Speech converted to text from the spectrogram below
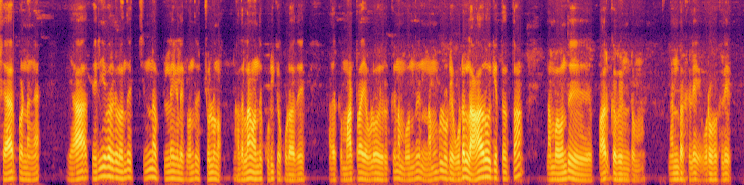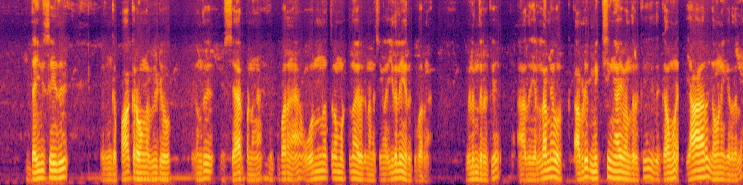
ஷேர் பண்ணுங்கள் யார் பெரியவர்கள் வந்து சின்ன பிள்ளைகளுக்கு வந்து சொல்லணும். அதெல்லாம் வந்து குடிக்கக்கூடாது. அதற்கு மாற்றாக எவ்வளோ இருக்குது நம்ம வந்து நம்மளுடைய உடல் ஆரோக்கியத்தை தான் நம்ம வந்து பார்க்க வேண்டும். நண்பர்களே உறவுகளே தயவுசெய்து இங்கே பார்க்குறவங்க வீடியோ வந்து ஷேர் பண்ணுங்கள் இப்போ பாருங்கள் ஒன்றுத்தில் மட்டும்தான் இருக்குதுன்னு நினச்சிங்களா? இதுலேயும் இருக்குது பாருங்கள் விழுந்திருக்கு. அது எல்லாமே ஒரு அப்படியே மிக்சிங் ஆகி வந்திருக்கு. இது கவ யாரும் கவனிக்கிறதில்ல.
